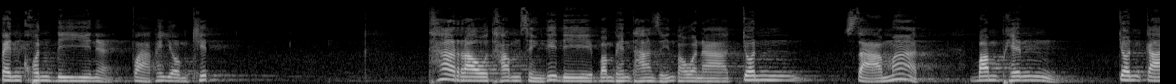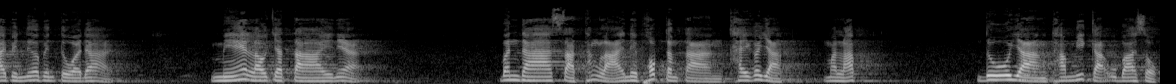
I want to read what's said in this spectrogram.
เป็นคนดีเนี่ยฝากให้โยมคิด ถ้าเราทำสิ่งที่ดีบำเพ็ญทานศีลภาวนา จนสามารถบำเพ็ญจนกลายเป็นเนื้อเป็นตัวได้ แม้เราจะตายเนี่ยบรรดาสัตว์ทั้งหลายในภพต่าง ๆ ใครก็อยากมารับ ดูอย่างธรรมิกะอุบาสก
